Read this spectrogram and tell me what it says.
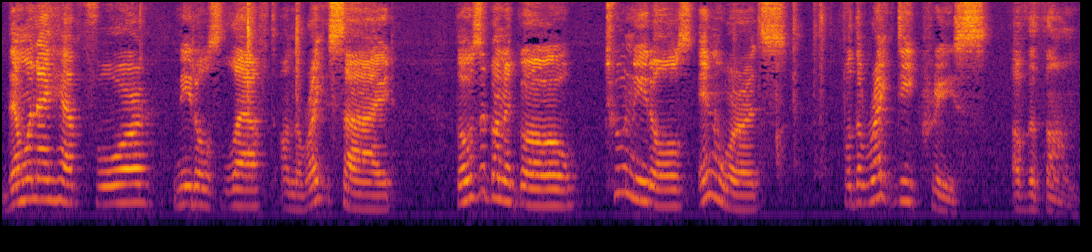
Then when I have four needles left on the right side, those are going to go two needles inwards for the right decrease of the thumb.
